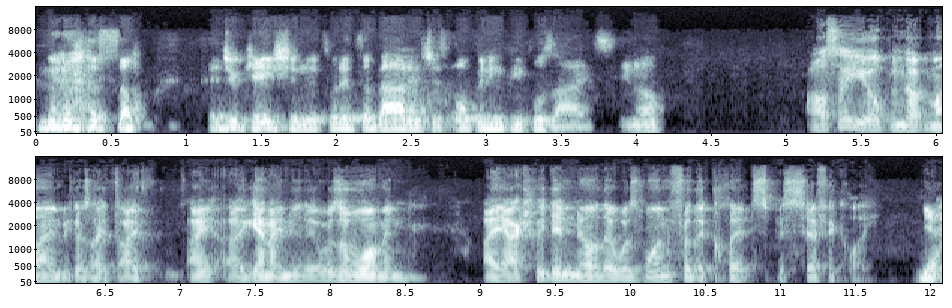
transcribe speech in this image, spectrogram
so education, that's what it's about. It's just opening people's eyes, you know? I'll say you opened up mine because I, I, I, again, I knew there was a woman. I actually didn't know there was one for the clit specifically. Yeah.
